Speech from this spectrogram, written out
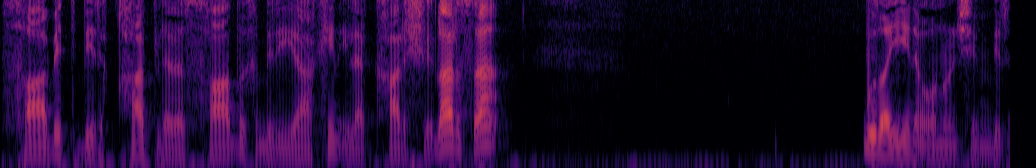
sabit bir kalple ve sadık bir yakin ile karşılarsa bu da yine onun için bir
